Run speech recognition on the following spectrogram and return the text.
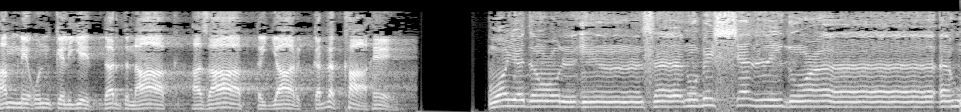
ہم نے ان کے لیے دردناک عذاب تیار کر رکھا ہے۔ وَيَدْعُ الْإِنسَانُ بِالشَّرِّ دُعَاءَهُ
